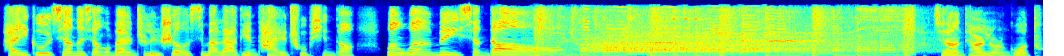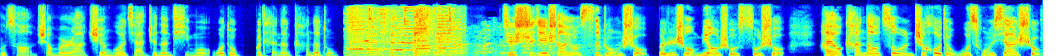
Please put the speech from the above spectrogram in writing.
嗨，各位亲爱的小伙伴，这里是由喜马拉雅电台出品的《万万没想到》。前两天有人跟我吐槽，小妹儿啊，全国甲卷的题目我都不太能看得懂。这世界上有四种手：本手、妙手、俗手，还有看到作文之后的无从下手。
